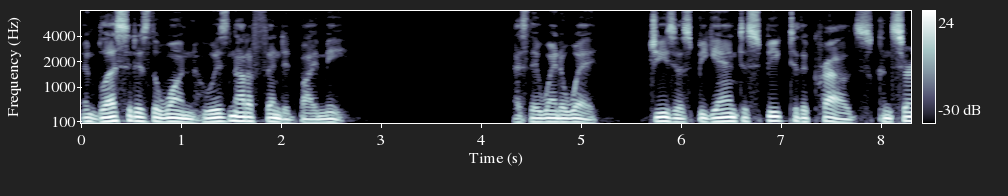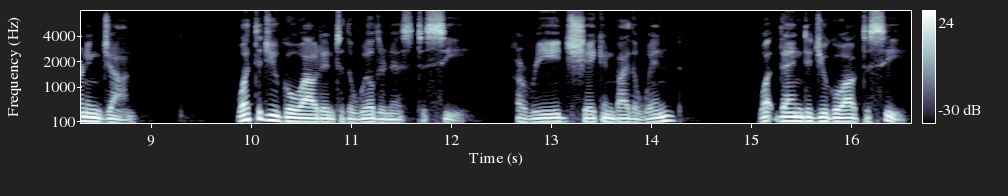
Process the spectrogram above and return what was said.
And blessed is the one who is not offended by me. As they went away, Jesus began to speak to the crowds concerning John. What did you go out into the wilderness to see? A reed shaken by the wind? What then did you go out to see?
